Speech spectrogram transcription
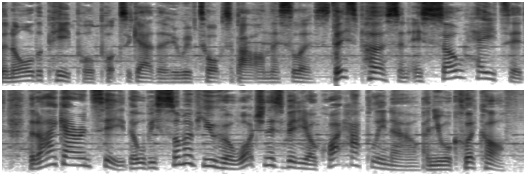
than all the people put together who we've talked about on this list. This person is so hated that I guarantee there will be some of you who are watching this video quite happily now and you will click off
